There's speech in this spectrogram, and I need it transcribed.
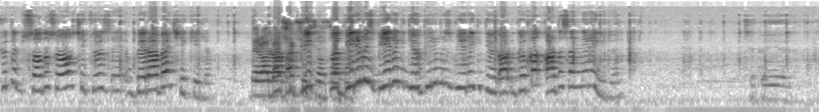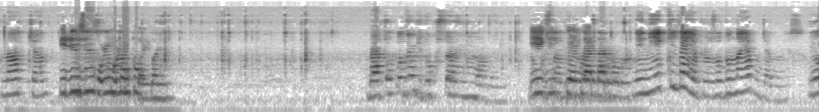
şurada bir sağda sola çekiyoruz. e, Beraber çekelim. Beraber Bir, çekeceğiz la zaten. birimiz bir yere gidiyor, birimiz bir yere gidiyor. Ar- Gökhan, Arda sen nereye gidiyorsun? Tepeye. Ne yapacaksın? Biriniz koyun toplayın. Ben topladım ki 9 tane ürün var benim. İyi ki gönder bana. Ne niye kilden yapıyoruz? Odundan yapmayacak mıyız? Yo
